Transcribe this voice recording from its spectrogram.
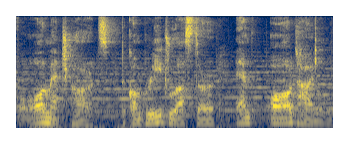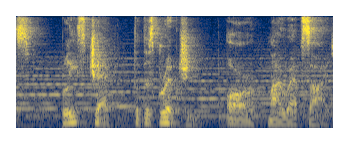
For all match cards, the complete roster, and all titles, please check the description or my website.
